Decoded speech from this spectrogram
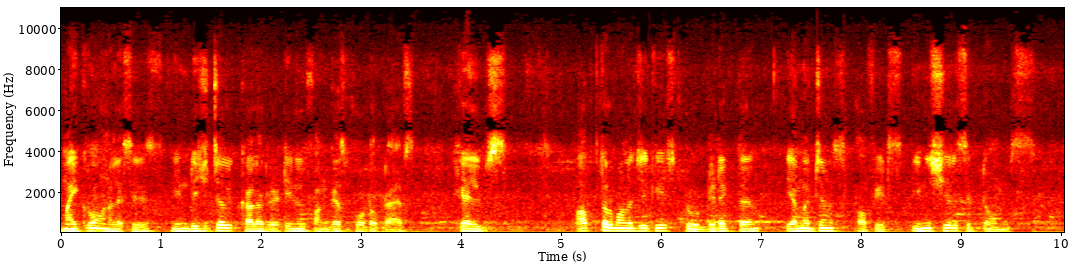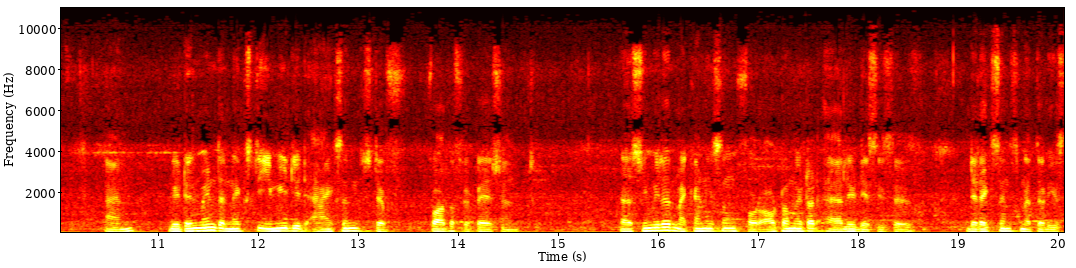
microaneurysms in digital color retinal fundus photographs helps ophthalmologists to detect the emergence of its initial symptoms and determine the next immediate action step for the patient. A similar mechanism for automated early diseases detection method is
